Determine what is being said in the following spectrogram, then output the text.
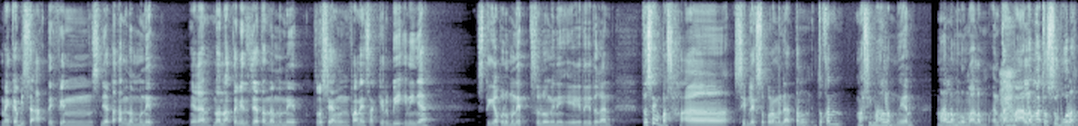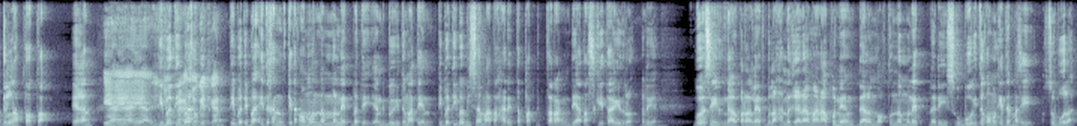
mereka bisa aktifin senjata kan 6 menit. Ya kan? Non aktifin senjata 6 menit. Terus yang Vanessa Kirby ininya 30 menit sebelum ini ya gitu-gitu kan. Terus yang pas eh, si Black Superman datang itu kan masih malam kan? Malam loh malam. Entah Oh, iya. malam atau subuh lah gelap total. Ya kan? Iya, iya, iya. tiba-tiba joget kan? tiba-tiba itu kan kita ngomong 6 menit berarti yang begitu matiin tiba-tiba bisa matahari tepat terang di atas kita gitu loh ngerti gak? Gue sih nggak pernah lihat belahan negara mana pun yang dalam waktu 6 menit dari subuh. Itu ngomong kita masih subuh lah.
